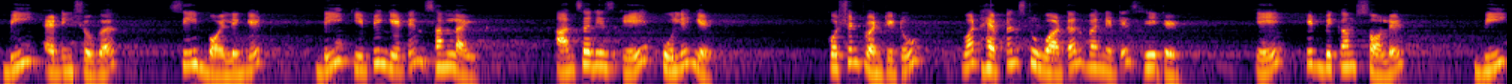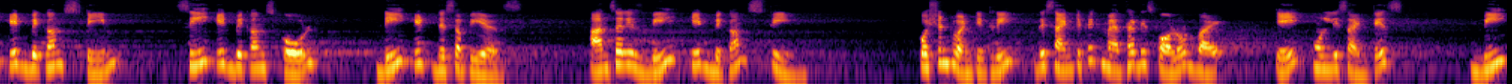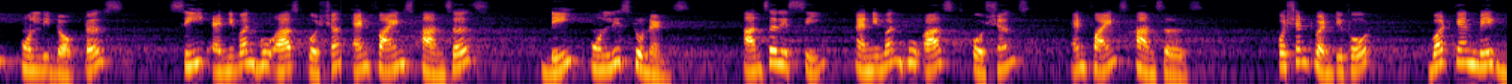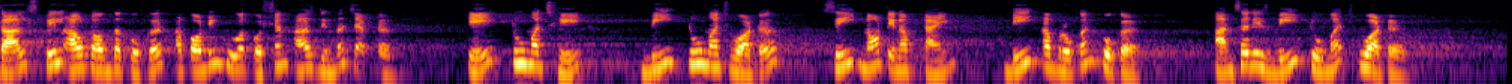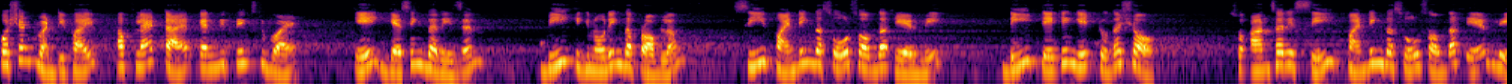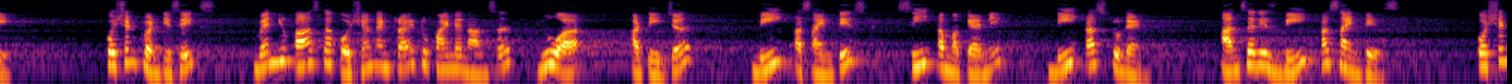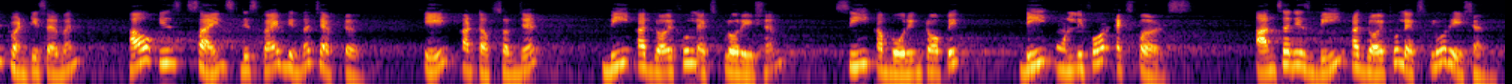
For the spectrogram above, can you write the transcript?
B. Adding sugar. C. Boiling it. D. Keeping it in sunlight. Answer is A. Cooling it. Question 22. What happens to water when it is heated? A. It becomes solid. B. It becomes steam. C. It becomes cold. D. It disappears. Answer is B. It becomes steam. Question 23. The scientific method is followed by A. Only scientists. B. Only doctors. C. Anyone who asks questions and finds answers. D. Only students. Answer is C. Anyone who asks questions and finds answers. Question 24. What can make dal spill out of the cooker according to a question asked in the chapter? A. Too much heat. B. Too much water. C. Not enough time. D. A broken cooker. Answer is B. Too much water. Question 25. A flat tire can be fixed by A. Guessing the reason. B. Ignoring the problem. C. Finding the source of the air leak. D. Taking it to the shop. So answer is C. Finding the source of the air leak. Question 26. When you ask a question and try to find an answer, you are a teacher, B. A scientist, C. A mechanic, D. A student. Answer is B. A scientist. Question 27. How is science described in the chapter? A. A tough subject. B. A joyful exploration. C. A boring topic. D. Only for experts. Answer is B. A joyful exploration.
